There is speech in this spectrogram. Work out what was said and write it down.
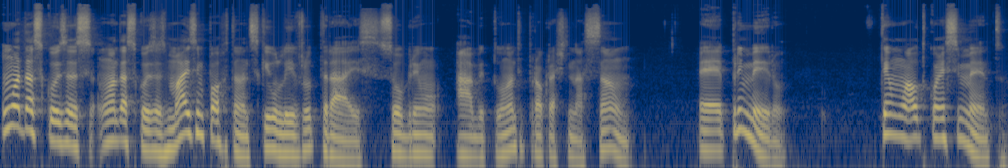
uma das coisas, uma das coisas mais importantes que o livro traz sobre um hábito anti-procrastinação é, primeiro, ter um autoconhecimento.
